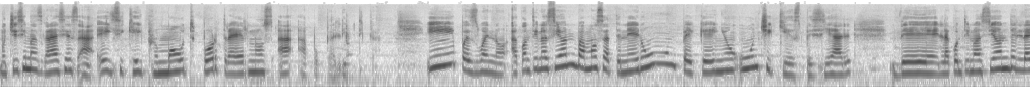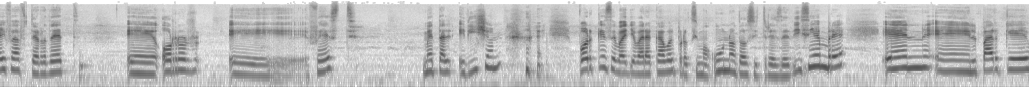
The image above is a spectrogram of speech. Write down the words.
Muchísimas gracias a ACK Promote por traernos a Apocalíptica. Y pues bueno, a continuación vamos a tener un pequeño, un chiqui especial de la continuación de Life After Death eh, Horror eh, Fest Metal Edition, porque se va a llevar a cabo el próximo 1, 2 y 3 de diciembre en el Parque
